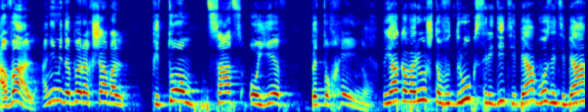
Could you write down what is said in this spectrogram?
אבל אני מדבר עכשיו על פתאום צץ אויב בתוכנו. Но я говорю, что вдруг среди тебя, возле тебя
